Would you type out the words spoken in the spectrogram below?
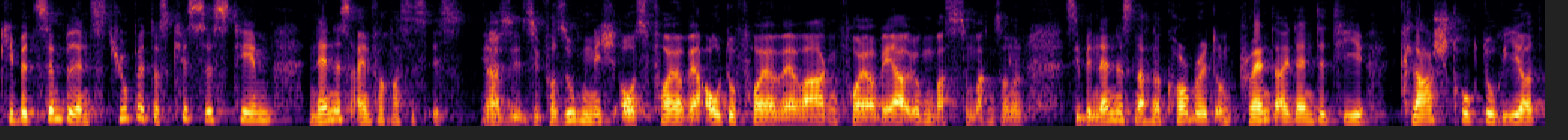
keep it simple and stupid, das KISS-System, nenn es einfach, was es ist. Ja, sie, sie versuchen nicht aus Feuerwehr, Auto, Feuerwehrwagen, Feuerwehr irgendwas zu machen, sondern sie benennen es nach einer Corporate und Brand Identity, klar strukturiert,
